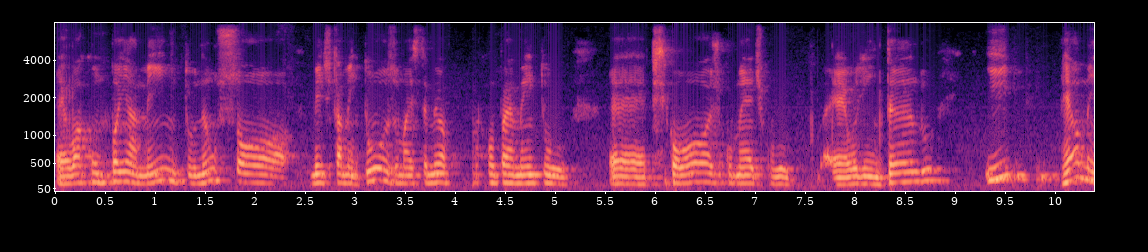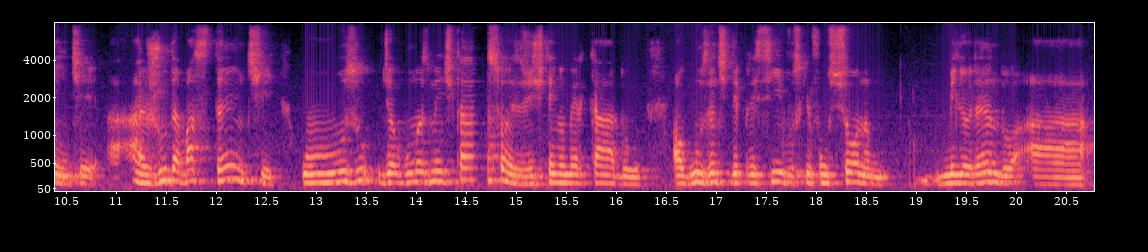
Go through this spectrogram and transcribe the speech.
é, o acompanhamento não só medicamentoso, mas também o acompanhamento é, psicológico, médico é, orientando e realmente ajuda bastante o uso de algumas medicações. A gente tem no mercado alguns antidepressivos que funcionam melhorando a,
